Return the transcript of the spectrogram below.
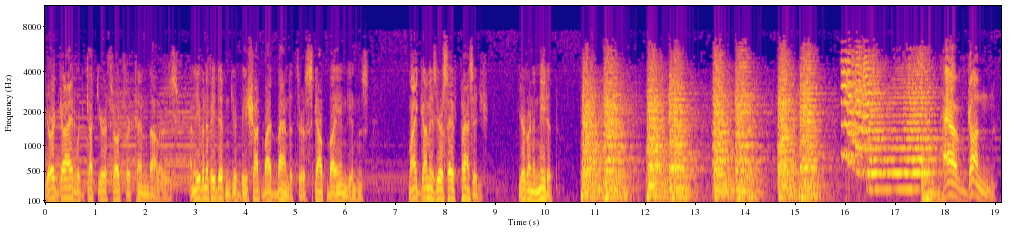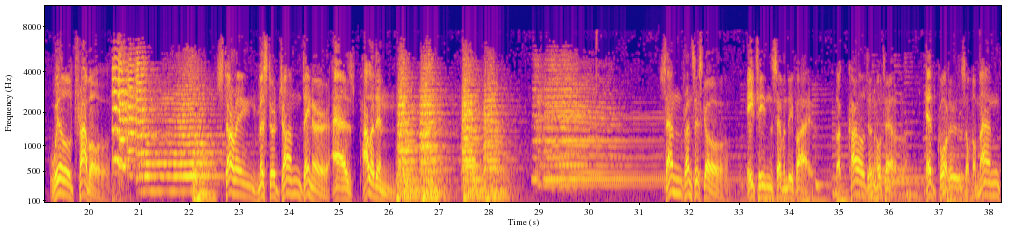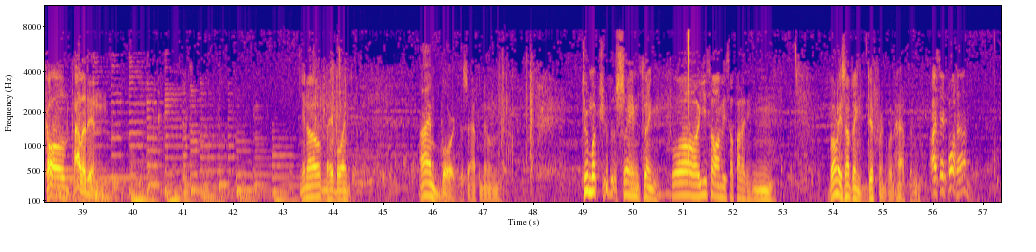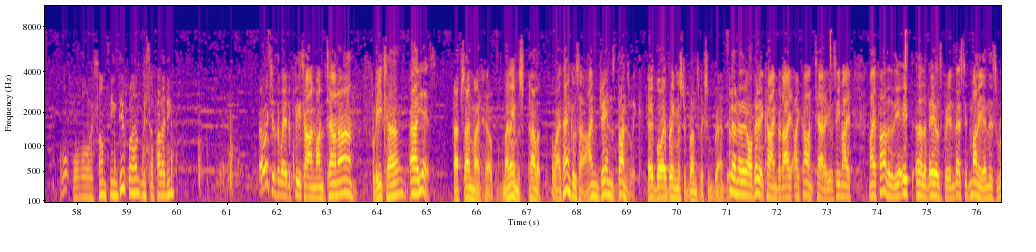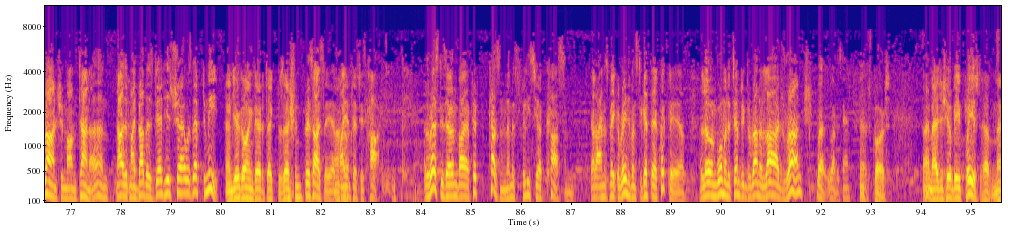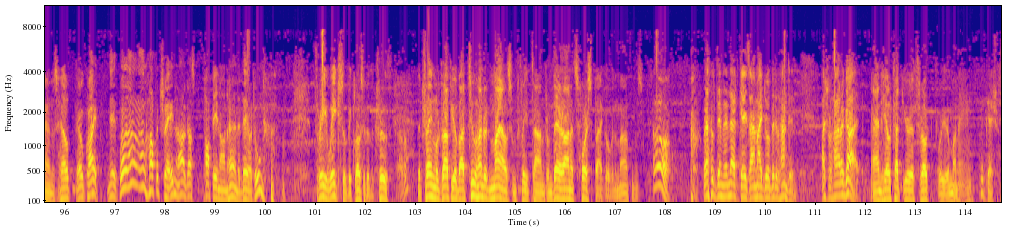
Your guide would cut your throat for ten dollars. And even if he didn't, you'd be shot by bandits or scalped by Indians. My gun is your safe passage. You're going to need it. Have Gun Will Travel. Starring Mr. John Dehner as Paladin. San Francisco, 1875. The Carlton Hotel, headquarters of the man called Paladin. You know, hey boy, I'm bored this afternoon. Too much of the same thing. Oh, you saw me, Mr. Paladin. Hmm. If only something different would happen. I say, Porter. Oh, oh, something different, Mr. Paladin. Uh, which is the way to Fleetown, Montana? Fleetown? Uh, yes. Perhaps I might help. My name is Paladin. Why, thank you, sir. I'm James Brunswick. Hey, boy, bring Mr. Brunswick some brandy. No, no, you're very kind, but I, I can't tell you. You see, my, my father, the eighth Earl of Aylesbury, invested money in this ranch in Montana, and now that my brother's dead, his share was left to me. And you're going there to take possession? Precisely. My Uh-huh. interest is half. the rest is owned by a fifth cousin, a Miss Felicia Carson. Yet I must make arrangements to get there quickly. A, a lone woman attempting to run a large ranch. Well, you understand. Yes, of course. I imagine she'll be pleased to have a man's help. Oh, quite. Yes. Well, I'll, I'll hop a train, and I'll just pop in on her in a day or two. Three weeks will be closer to the truth. Oh? The train will drop you about 200 miles from Fleet Town. From there on, it's horseback over the mountains. Oh. Well, then in that case, I might do a bit of hunting. I shall hire a guide. And he'll cut your throat for your money. Good gracious.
